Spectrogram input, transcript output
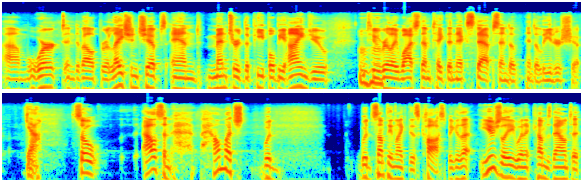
um, worked and developed relationships and mentored the people behind you to really watch them take the next steps into into leadership. Yeah. So, Allison, how much would would something like this cost? Because I, usually, when it comes down to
